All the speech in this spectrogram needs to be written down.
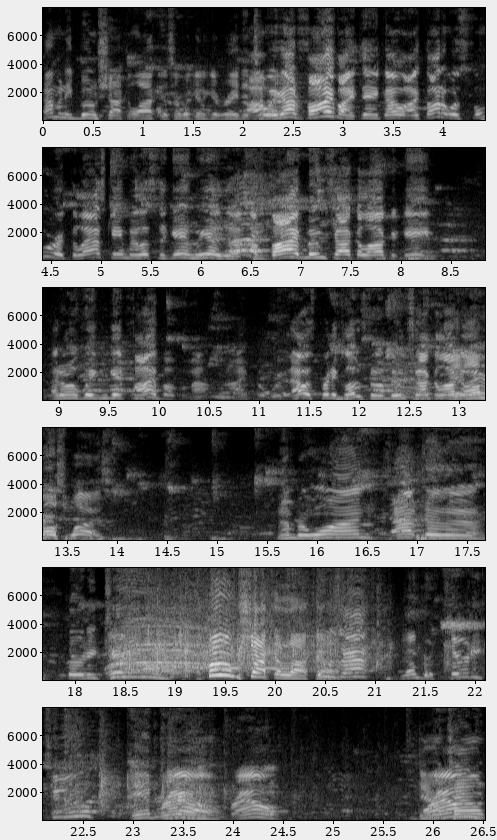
How many boom shakalakas are we going to get rated Uh, we got five, I think. I, I thought it was four at the last game, but listen again, we had a, a five boom shakalaka game. I don't know if we can get five of them out tonight, but we're, that was pretty close to a boom shakalaka. It there. almost was. Number one out to the 32. Boom shakalaka. Who was that? Number 32, Andrew Brown. Brown. Brown. Downtown,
